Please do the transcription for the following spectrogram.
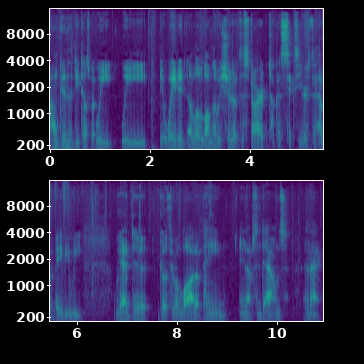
I won't get into the details, but we we waited a little longer than we should have to start. It took us six years to have a baby. We we had to go through a lot of pain and ups and downs, and that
